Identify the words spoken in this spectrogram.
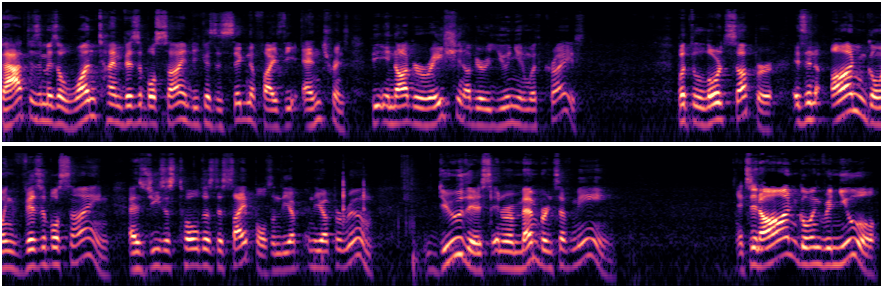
Baptism is a one time visible sign because it signifies the entrance, the inauguration of your union with Christ. But the Lord's Supper is an ongoing visible sign, as Jesus told his disciples in the, in the upper room. Do this in remembrance of me. It's an ongoing renewal.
